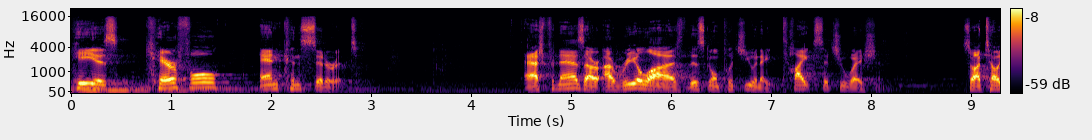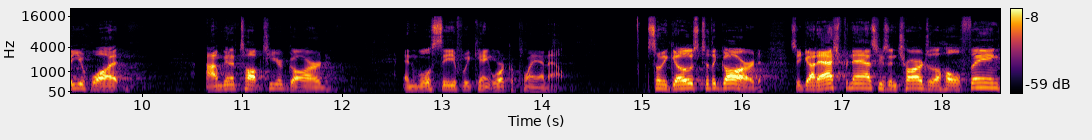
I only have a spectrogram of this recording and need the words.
he is careful and considerate. Ashpenaz, I, I realize this is going to put you in a tight situation. So I tell you what, I'm going to talk to your guard, and we'll see if we can't work a plan out. So he goes to the guard. So you got Ashpenaz, who's in charge of the whole thing,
